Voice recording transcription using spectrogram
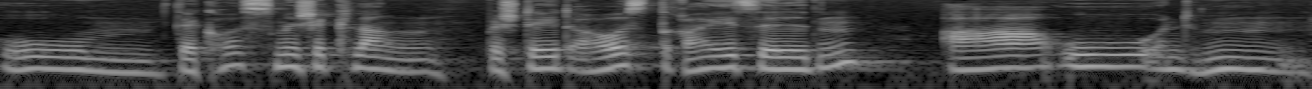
Om, der kosmische Klang, besteht aus drei Silben A, U und M.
